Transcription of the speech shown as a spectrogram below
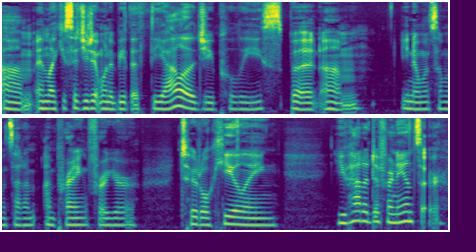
um, and like you said you didn't want to be the theology police but um, you know when someone said I'm, I'm praying for your total healing you had a different answer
